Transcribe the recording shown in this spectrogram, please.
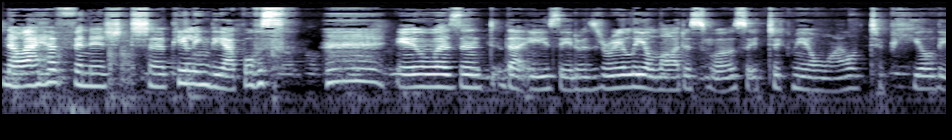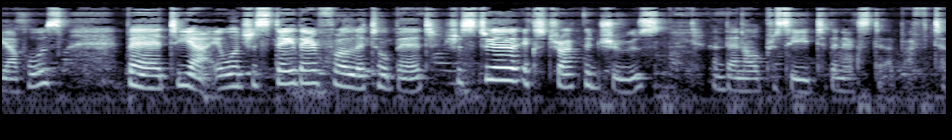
Now I have finished uh, peeling the apples. it wasn't that easy. It was really a lot as well. So it took me a while to peel the apples but yeah it will just stay there for a little bit just to extract the juice and then I'll proceed to the next step after.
